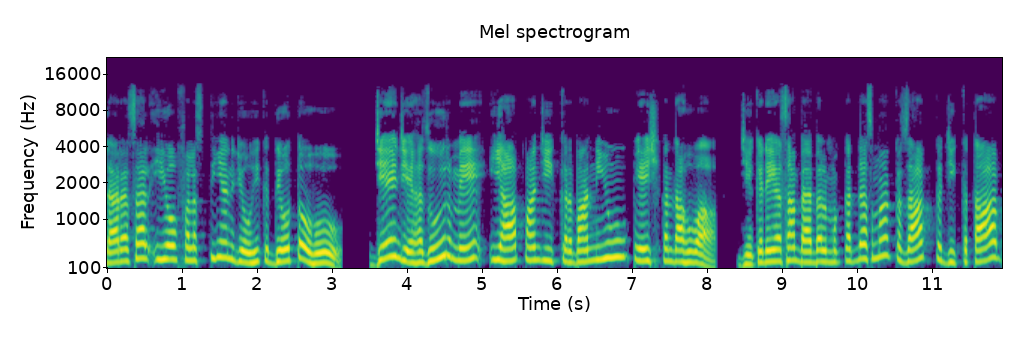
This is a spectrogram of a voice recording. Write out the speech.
दर फलस्तीन जो हिकु द्योतो हो जंहिं जे हज़ूर में इहा पंहिंजी कुरबानीयूं पेश कंदा हुआ जेकॾहिं असां बाइबल मुक़दस मां कज़ाक जी किताब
